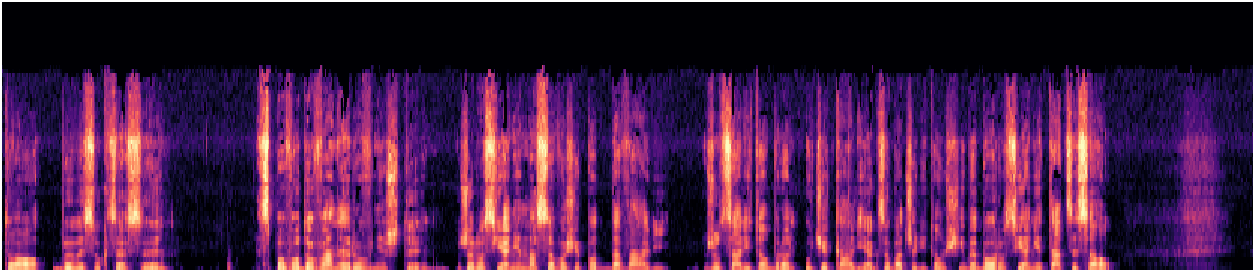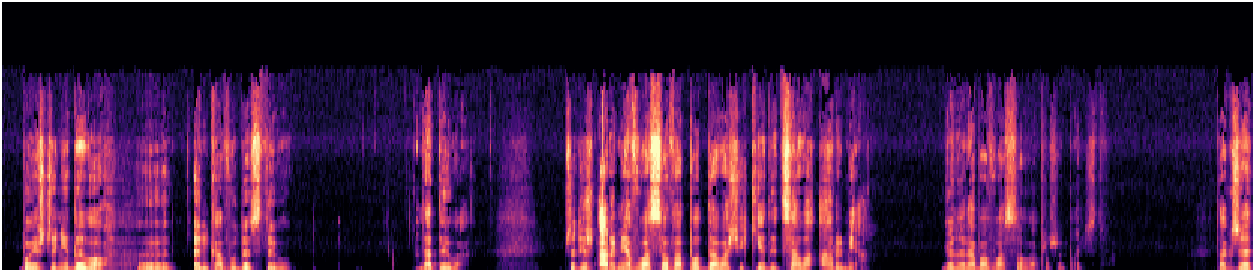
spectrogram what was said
To były sukcesy spowodowane również tym, że Rosjanie masowo się poddawali, rzucali tą broń, uciekali, jak zobaczyli tą siłę, bo Rosjanie tacy są. Bo jeszcze nie było e, NKWD z tyłu na tyłach. Przecież armia Własowa poddała się kiedy? Cała armia generała Własowa, proszę Państwa. Także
